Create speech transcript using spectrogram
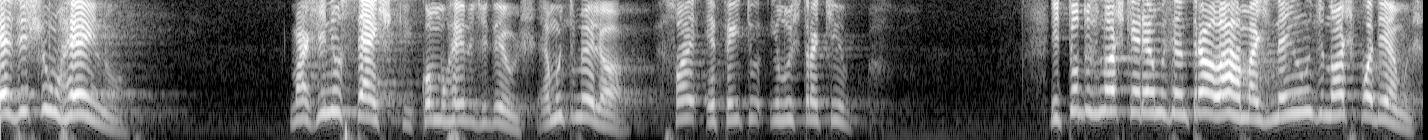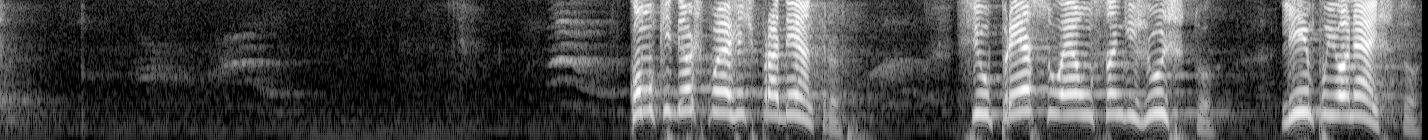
Existe um reino. Imagine o SESC como o reino de Deus. É muito melhor. É só efeito ilustrativo. E todos nós queremos entrar lá, mas nenhum de nós podemos. Como que Deus põe a gente para dentro? Se o preço é um sangue justo, limpo e honesto,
